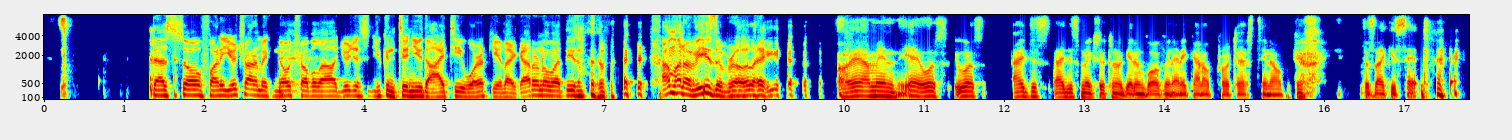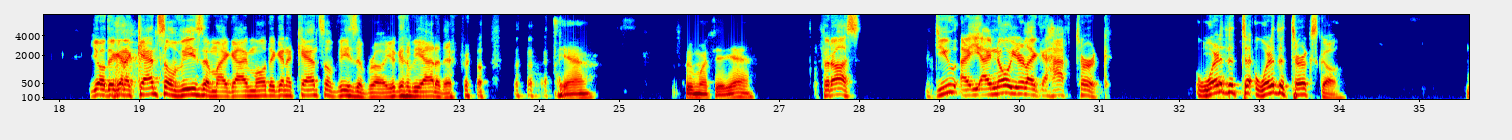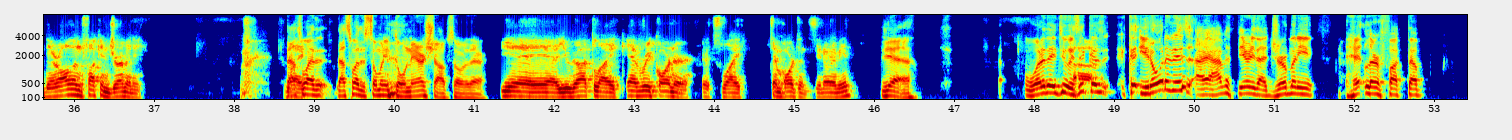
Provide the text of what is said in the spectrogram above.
That's so funny. You're trying to make no trouble out. You're just you continue the IT work. You're like, I don't know what these motherfuckers. I'm on a visa, bro. Like, Oh yeah, I mean, yeah, it was it was I just I just make sure to not get involved in any kind of protest, you know, because just like you said. yo, they're gonna cancel visa, my guy Mo. They're gonna cancel visa, bro. You're gonna be out of there, bro. yeah. That's pretty much it, yeah. Firas, do you? I I know you're like half Turk. Where did the where did the Turks go? They're all in fucking Germany. That's Like, why the, that's why there's so many donair shops over there. Yeah, yeah, yeah. You got like every corner. It's like Tim Hortons. You know what I mean? Yeah. What do they do? Is it uh, because you know what it is? I have a theory that Germany, Hitler fucked up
